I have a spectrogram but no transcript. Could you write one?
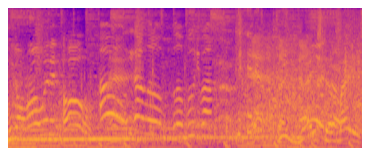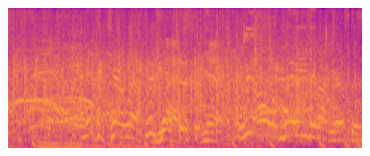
He gonna roll with it? Oh. Oh, he got a little little booty bump. Yeah, it's like, no, He still made it. And they could care less. Three flags. yeah. We all amazed. They like, yes, good.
